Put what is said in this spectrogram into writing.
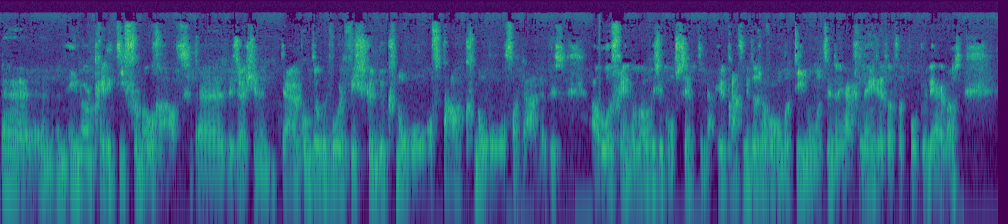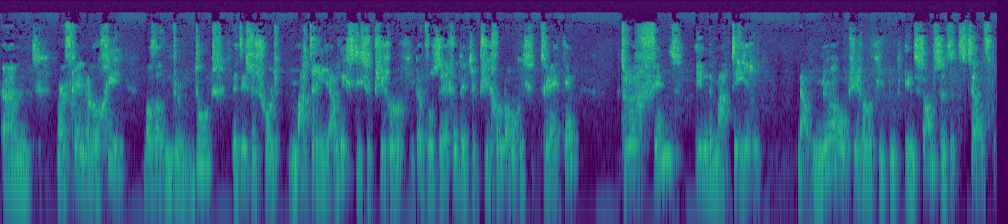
uh, een, een, enorm predictief vermogen had. Uh, dus als je een, daar komt ook het woord wiskundeknobbel of taalknobbel vandaan. Dat is oude frenologische concepten. Nou, je praat inmiddels over 110, 120 jaar geleden dat dat populair was. Um, maar frenologie, wat dat natuurlijk doet, het is een soort materialistische psychologie. Dat wil zeggen dat je psychologische trekken terugvindt in de materie. Nou, neuropsychologie doet in some hetzelfde.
